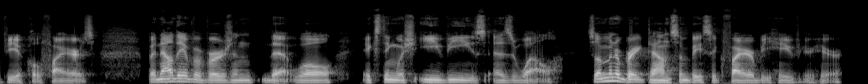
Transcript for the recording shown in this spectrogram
vehicle fires. But now they have a version that will extinguish EVs as well. So I'm going to break down some basic fire behavior here.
